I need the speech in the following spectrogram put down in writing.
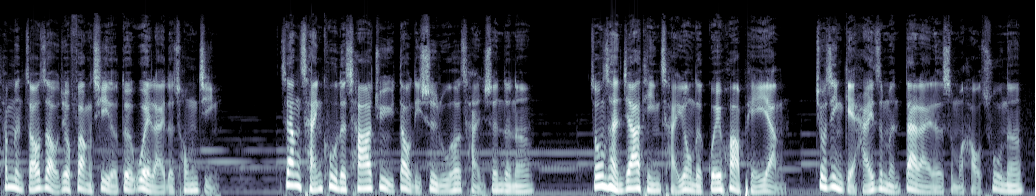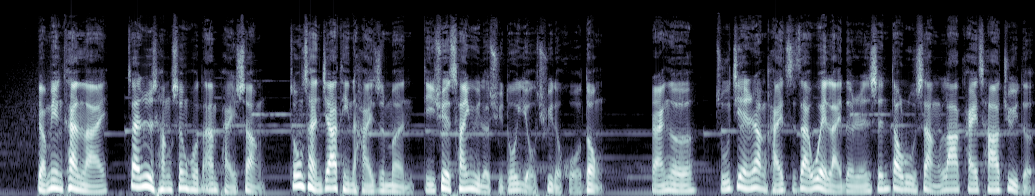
他们早早就放弃了对未来的憧憬。这样残酷的差距到底是如何产生的呢？中产家庭采用的规划培养，究竟给孩子们带来了什么好处呢？表面看来，在日常生活的安排上，中产家庭的孩子们的确参与了许多有趣的活动。然而，逐渐让孩子在未来的人生道路上拉开差距的，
